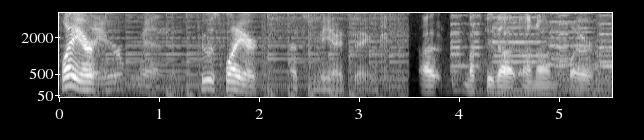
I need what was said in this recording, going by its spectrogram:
Player? Player wins. Who is player? That's me, I think. Uh, must be that unknown player.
